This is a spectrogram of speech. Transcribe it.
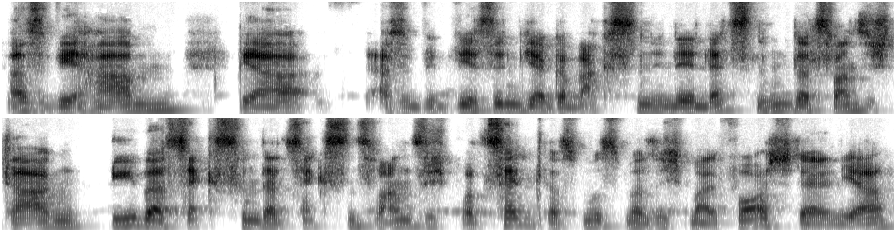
Also wir haben ja also wir sind ja gewachsen in den letzten 120 Tagen über 626 Prozent. Das muss man sich mal vorstellen, ja.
